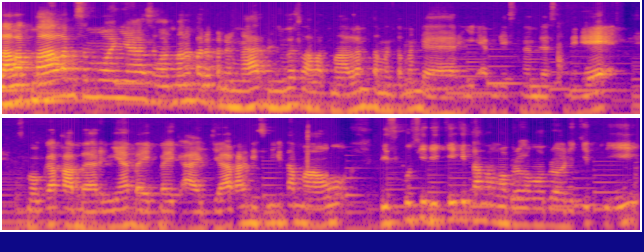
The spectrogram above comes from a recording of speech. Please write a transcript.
Selamat malam semuanya, selamat malam pada pendengar dan juga selamat malam teman-teman dari MD19B. Semoga kabarnya baik-baik aja karena di sini kita mau diskusi dikit, kita mau ngobrol-ngobrol dikit nih.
